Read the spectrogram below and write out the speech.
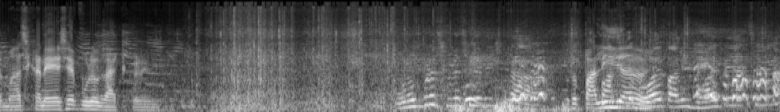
যে মাঝখানে এসে পুরো গাট করে দিল। ওর উপরে ছুঁড়ে ছুঁড়ে দিস না? ও তো পালিয়ে যাবে। ভয় পালিয়ে ভয় পেয়ে যাচ্ছে না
